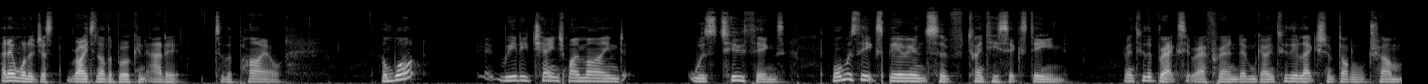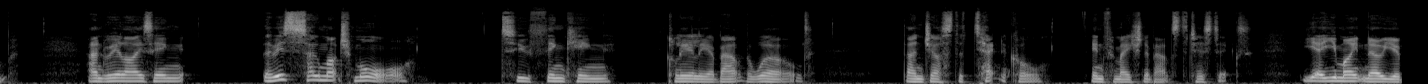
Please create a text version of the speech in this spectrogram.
I don't want to just write another book and add it to the pile. And what really changed my mind was two things. One was the experience of 2016, going through the Brexit referendum, going through the election of Donald Trump, and realizing there is so much more to thinking clearly about the world than just the technical information about statistics. Yeah, you might know your,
